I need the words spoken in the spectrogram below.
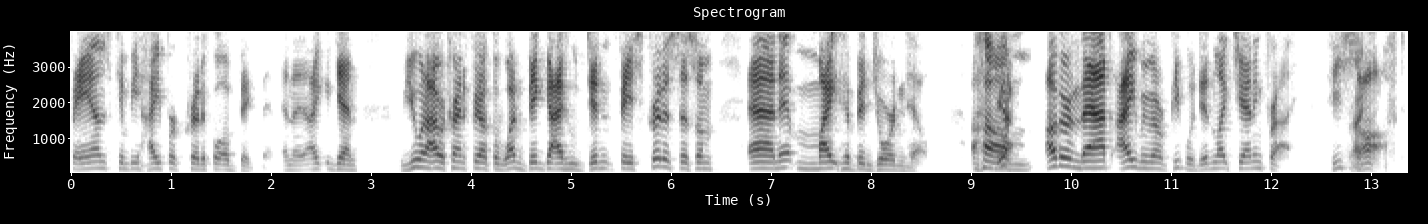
fans can be hypercritical of big men, and I, again, you and I were trying to figure out the one big guy who didn't face criticism, and it might have been Jordan Hill. Um, yeah. Other than that, I remember people who didn't like Channing Frye. He's right. soft.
